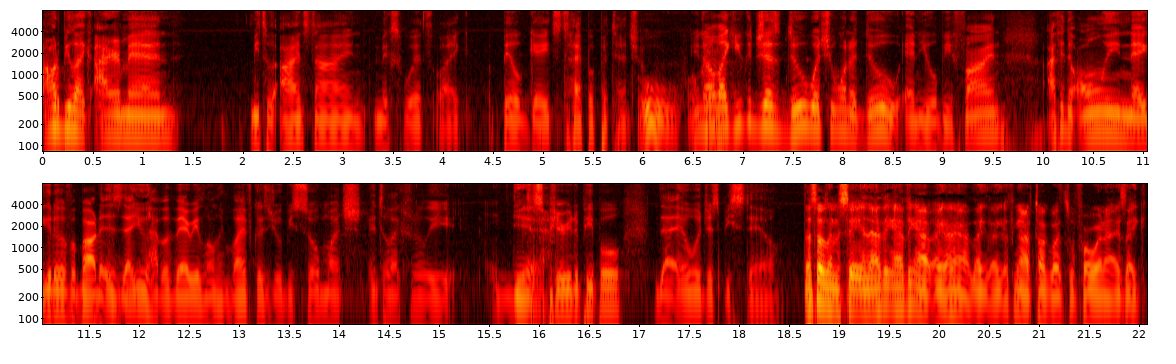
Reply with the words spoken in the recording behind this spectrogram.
I would be like Iron Man meets with Einstein mixed with like Bill Gates type of potential. Ooh. You know, like you could just do what you want to do and you'll be fine. I think the only negative about it is that you have a very lonely life because you'll be so much intellectually yeah. superior to people that it would just be stale. That's what I was gonna say, and I think I think I, I, like, like I think I've talked about this before. When I is like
